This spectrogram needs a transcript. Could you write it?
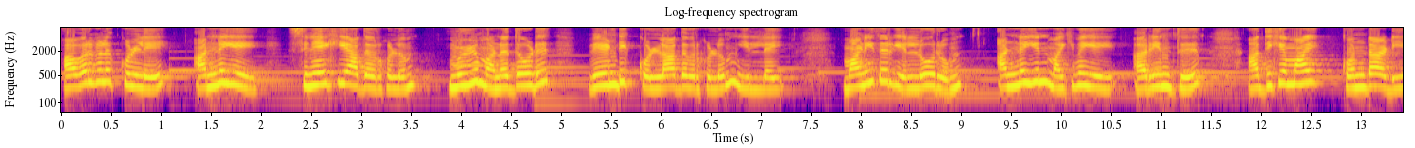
அவர்களுக்குள்ளே அன்னையை சிநேகியாதவர்களும் முழு மனதோடு வேண்டிக் கொள்ளாதவர்களும் இல்லை. மனிதர் எல்லோரும் அன்னையின் மகிமையை அறிந்து அதிகமாய் கொண்டாடி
